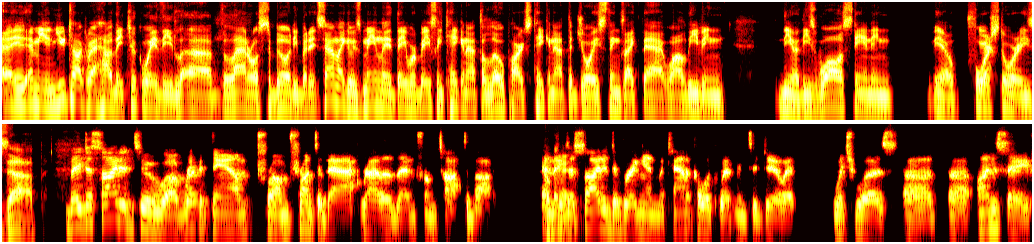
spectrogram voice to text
I, mean, you talked about how they took away the uh, the lateral stability, but it sounded like it was mainly they were basically taking out the low parts, taking out the joists, things like that, while leaving, you know, these walls standing, you know, four yeah. stories up. They decided to uh, rip it down from front to back rather than from top to bottom, and okay. they decided to bring in mechanical equipment to do it, which was uh, uh unsafe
